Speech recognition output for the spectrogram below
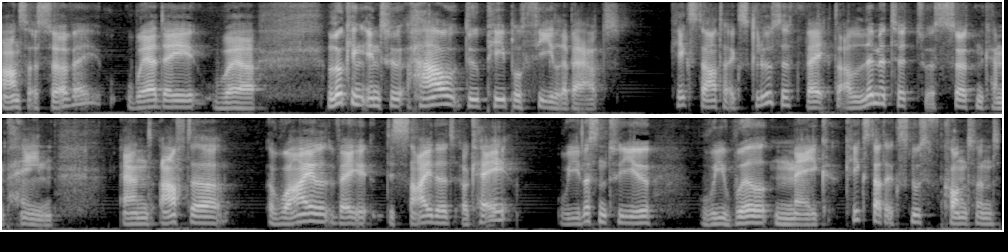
answer a survey where they were looking into how do people feel about Kickstarter exclusive that are limited to a certain campaign. And after a while, they decided, okay, we listen to you. We will make Kickstarter exclusive content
